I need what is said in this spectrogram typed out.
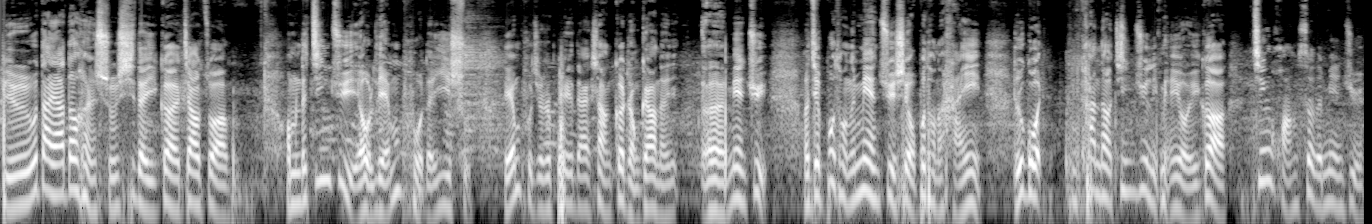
比如大家都很熟悉的一个叫做我们的京剧，有脸谱的艺术。脸谱就是佩戴上各种各样的呃面具，而且不同的面具是有不同的含义。如果你看到京剧里面有一个金黄色的面具。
